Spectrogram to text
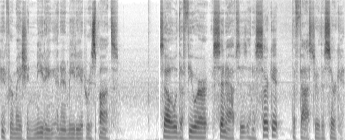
information needing an immediate response. So the fewer synapses in a circuit, the faster the circuit.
